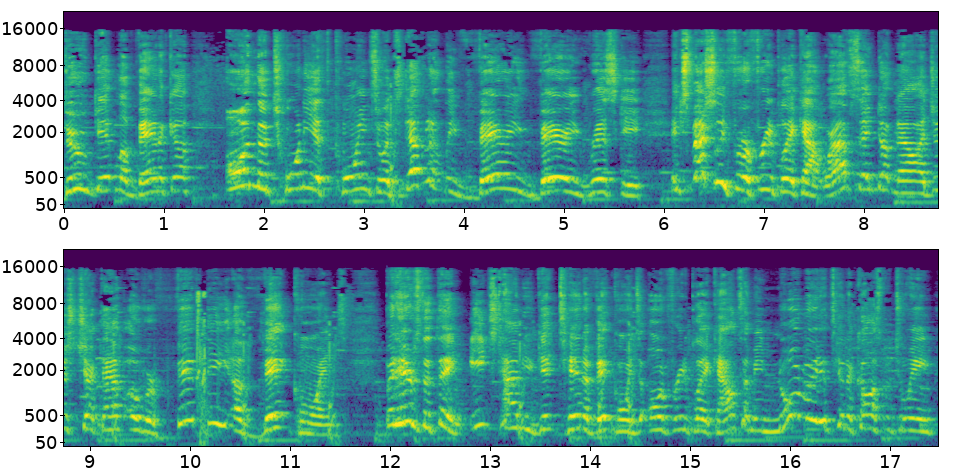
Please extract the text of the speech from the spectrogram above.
do get Lavanica on the 20th coin so it's definitely very very risky especially for a free-to-play account where I've saved up now I just checked I have over 50 event coins but here's the thing, each time you get 10 of Bitcoins on free-to-play accounts, I mean, normally it's going to cost between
